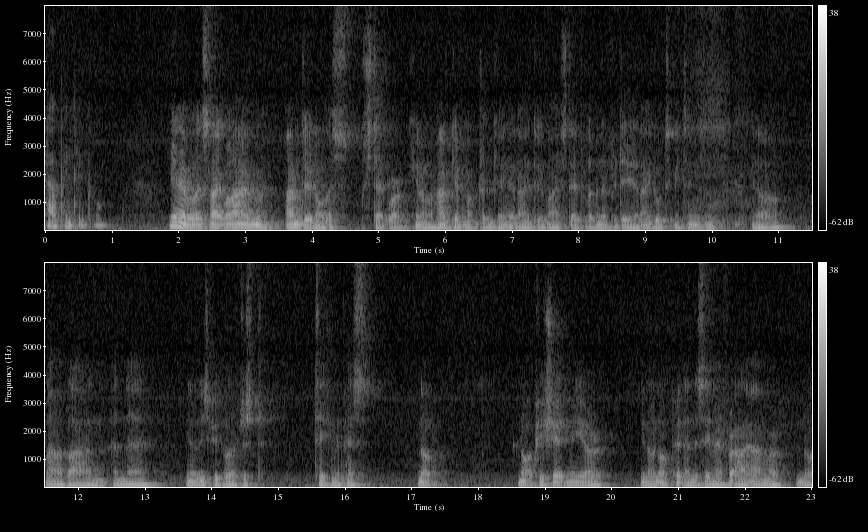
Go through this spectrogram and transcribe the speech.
helping people. Yeah, well, it's like, well, I'm I'm doing all this step work. You know, I've given up drinking, and I do my step living every day, and I go to meetings, and you know, blah blah blah, and and uh, you know, these people are just taking the piss, not not appreciating me, or you know, not putting in the same effort I am, or know,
